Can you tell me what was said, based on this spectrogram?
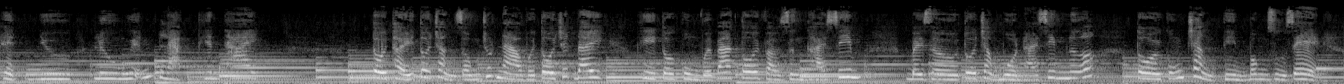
hệt như Lưu Nguyễn Lạc Thiên Thai. Tôi thấy tôi chẳng giống chút nào với tôi trước đây khi tôi cùng với ba tôi vào rừng hái sim. Bây giờ tôi chẳng buồn hái sim nữa, tôi cũng chẳng tìm bông dù rẻ,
